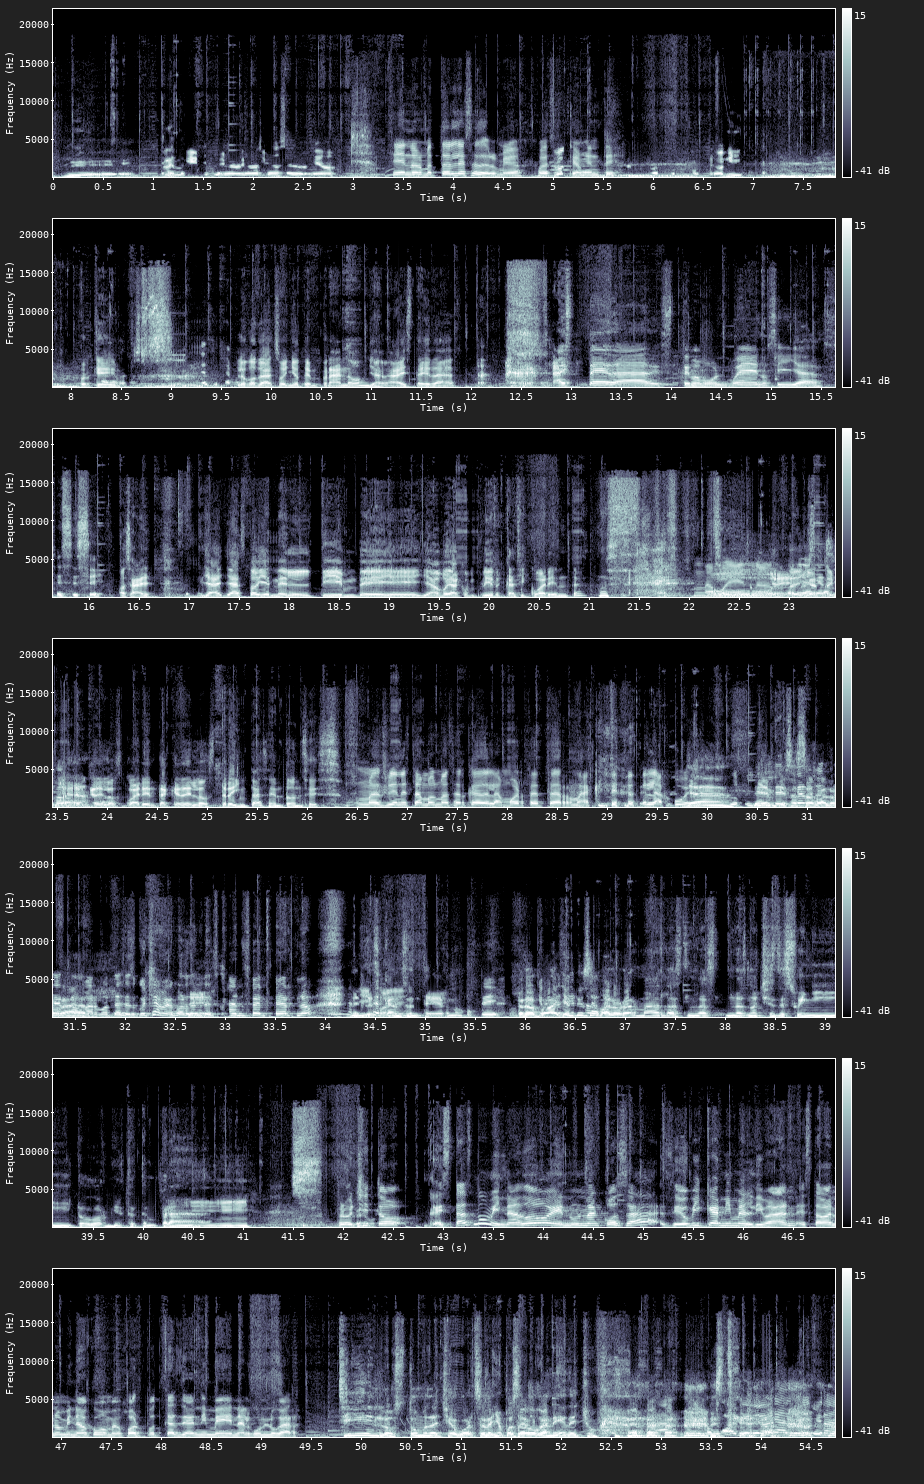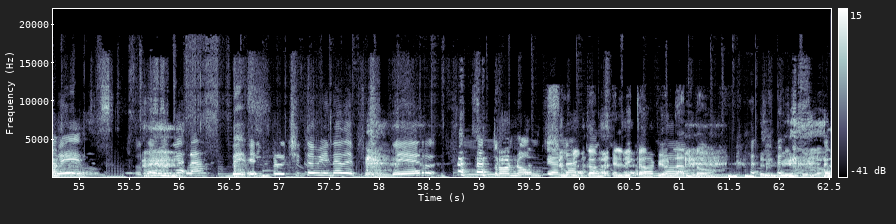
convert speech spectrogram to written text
se durmió. Sí, Normatol ya se durmió, básicamente. Porque pues, luego da sueño temprano, ya a esta edad. A esta edad, este mamón. Bueno, sí, ya. Sí, sí, sí. O sea, ya, ya estoy en el team de ya voy a cumplir casi 40. No, bueno. ya, ya estoy más cerca de los 40 que de los 30, entonces. Más bien estamos más cerca de la muerte eterna que de la juventud. Ya, ya Del empiezas a descanso eterno, valorar Marmota, se escucha mejor del descanso eterno. el Híjole. descanso interno. Sí. Pero ya empieza a valorar más las, las, las noches de sueñito, dormirte temprano. Y Pero Chito, ¿estás nominado en una cosa? Si yo vi que Anime El Diván estaba nominado como mejor podcast de anime en algún lugar. Sí, en los Tomodachi Awards. El año pasado gané, de hecho. O sea, viene a defender. O sea, viene a- el Prochito viene a defender su trono. Su campeonato, bicam- el bicampeonato. Título.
